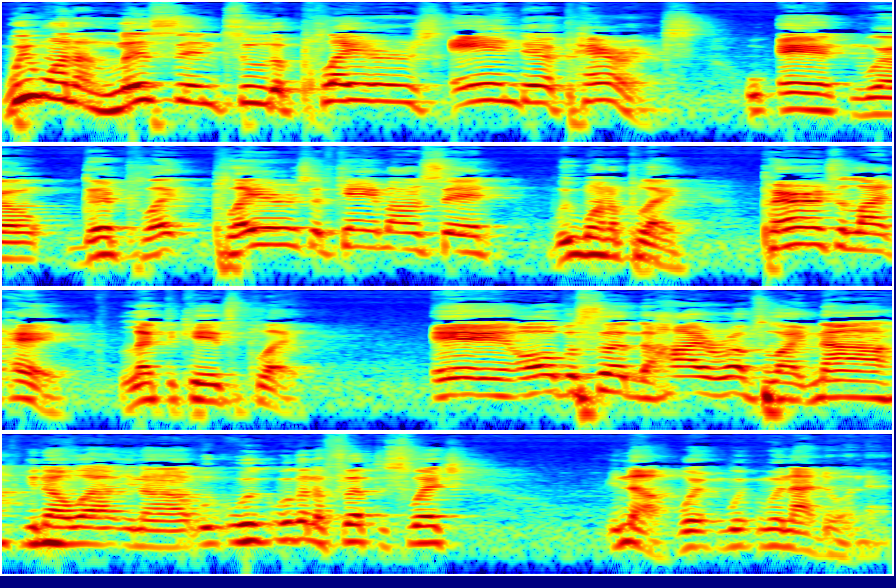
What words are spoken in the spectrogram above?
we want to listen to the players and their parents. And well their play, players have came out and said we want to play. Parents are like hey let the kids play and all of a sudden the higher ups are like nah you know what you know we, we're gonna flip the switch no we're, we're not doing that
